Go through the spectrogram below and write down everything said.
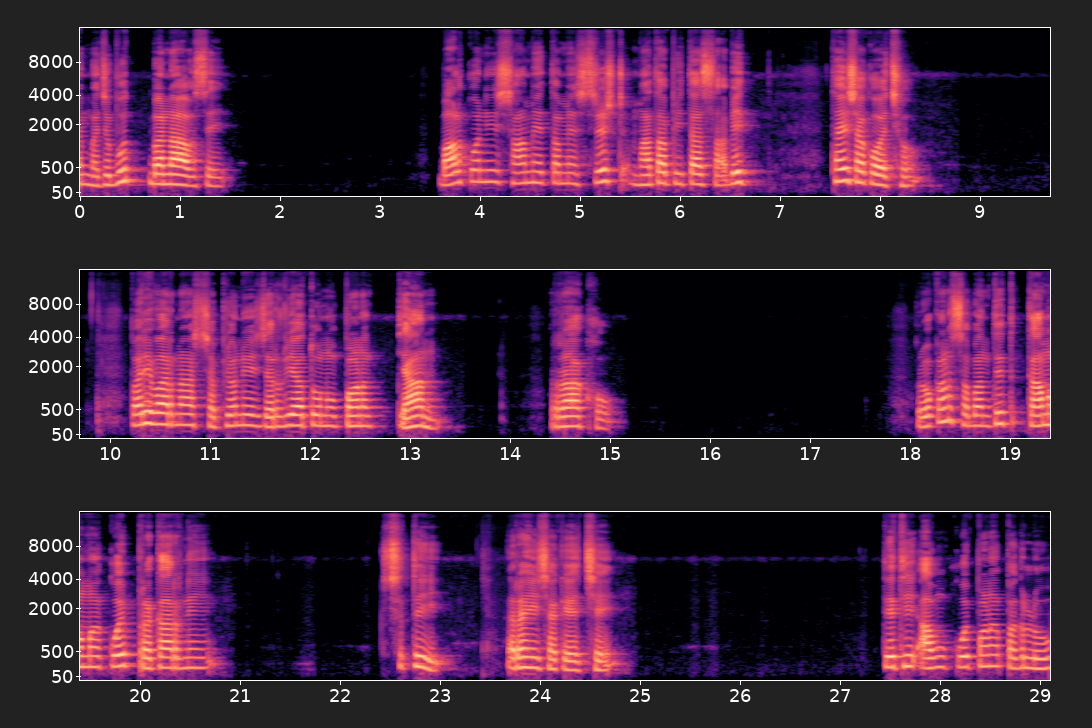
મજબૂત બનાવશે. બાળકોની સામે તમે શ્રેષ્ઠ માતા-પિતા સાબિત થઈ શકો છો. પરિવારના સભ્યોની જરૂરિયાતોનું પણ ધ્યાન રાખો. રોકાણ સંબંધિત કામમાં કોઈ પ્રકારની ક્ષતિ રહી શકે છે. તેથી આવું કોઈ પણ પગલું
